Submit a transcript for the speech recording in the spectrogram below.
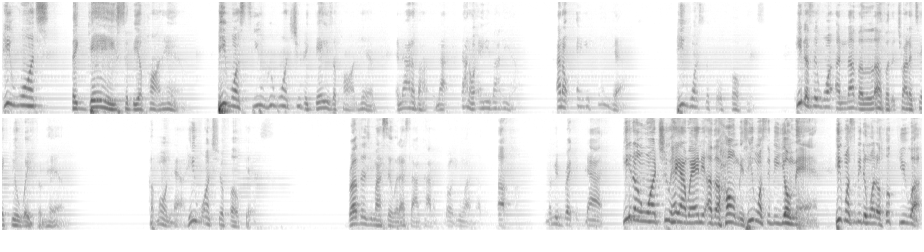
He wants the gaze to be upon Him. He wants you, He wants you to gaze upon Him and not about not, not on anybody else, not on anything else. He wants to full focus. He doesn't want another lover to try to take you away from Him. Come on now. He wants your focus. Brothers, you might say, well, that sounds kind of strong. You want another. Let me break it down. He don't want you hanging out with any other homies. He wants to be your man. He wants to be the one to hook you up.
